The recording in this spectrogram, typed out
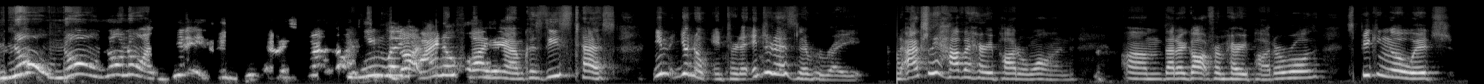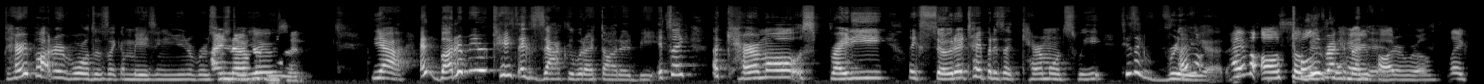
No, no, no, no, I didn't. I didn't. I swear to I mean, like God. I know who I am because these tests, you you know, internet. Internet's never right. I actually have a Harry Potter wand, um, that I got from Harry Potter World. Speaking of which, Harry Potter World is like amazing in Universal I never Studios. went. Yeah, and butterbeer tastes exactly what I thought it'd be. It's like a caramel, spritey, like soda type, but it's like caramel and sweet. It tastes like really good. I've also Totally been recommend Harry it. Potter World. Like,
